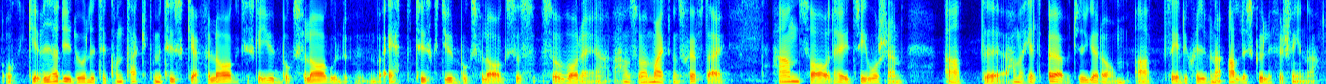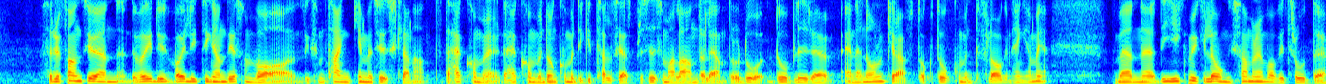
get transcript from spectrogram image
Och vi hade ju då lite kontakt med tyska förlag, tyska ljudboksförlag och ett tyskt ljudboksförlag så, så var det han som var marknadschef där. Han sa, och det här är tre år sedan, att eh, han var helt övertygad om att CD-skivorna aldrig skulle försvinna. Så det fanns ju en, det var ju, det var ju lite grann det som var liksom tanken med Tyskland att det här kommer, det här kommer, de kommer digitaliseras precis som alla andra länder och då, då blir det en enorm kraft och då kommer inte förlagen hänga med. Men eh, det gick mycket långsammare än vad vi trodde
